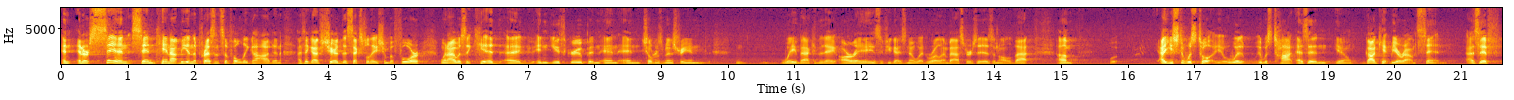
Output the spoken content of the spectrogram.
And, and our sin, sin cannot be in the presence of holy God. And I think I've shared this explanation before. When I was a kid uh, in youth group and, and, and children's ministry and way back in the day, RAs, if you guys know what Royal Ambassadors is and all of that. Um, I used to was told it was taught as in you know God can't be around sin, as if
